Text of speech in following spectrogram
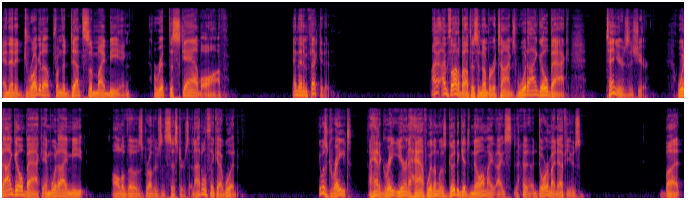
And then it drug it up from the depths of my being, ripped the scab off, and then infected it. I, have thought about this a number of times. Would I go back 10 years this year? Would I go back and would I meet all of those brothers and sisters, and I don't think I would. It was great. I had a great year and a half with him. It was good to get to know him. I, I adore my nephews. But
